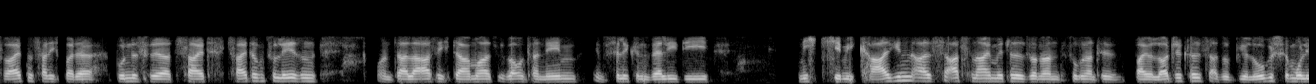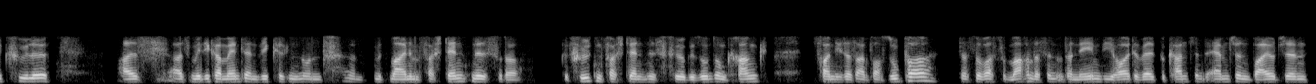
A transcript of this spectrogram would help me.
zweitens hatte ich bei der Bundeswehr Zeit, Zeitung zu lesen. Und da las ich damals über Unternehmen im Silicon Valley, die nicht Chemikalien als Arzneimittel, sondern sogenannte Biologicals, also biologische Moleküle als, als Medikamente entwickelten und mit meinem Verständnis oder gefühlten Verständnis für gesund und krank fand ich das einfach super, das sowas zu machen. Das sind Unternehmen, die heute weltbekannt sind, Amgen, Biogen,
